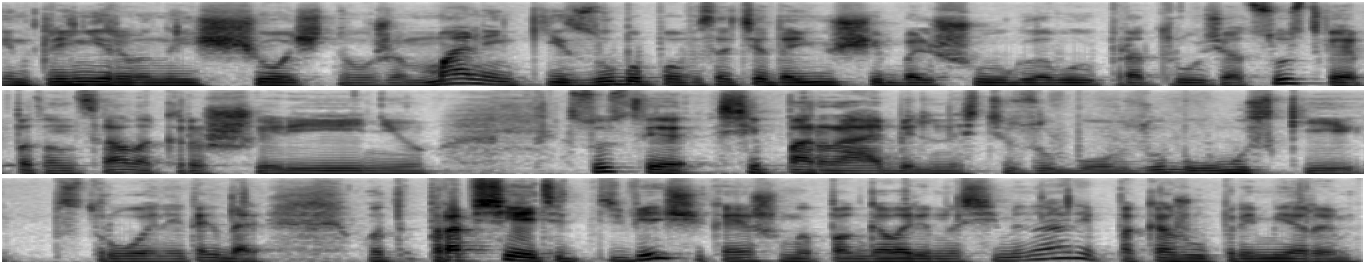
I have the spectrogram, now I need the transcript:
инклинированные щечные уже, маленькие зубы по высоте, дающие большую угловую протрузию, отсутствие потенциала к расширению, отсутствие сепарабельности зубов, зубы узкие, стройные и так далее. Вот про все эти вещи, конечно, мы поговорим на семинаре, покажу примеры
